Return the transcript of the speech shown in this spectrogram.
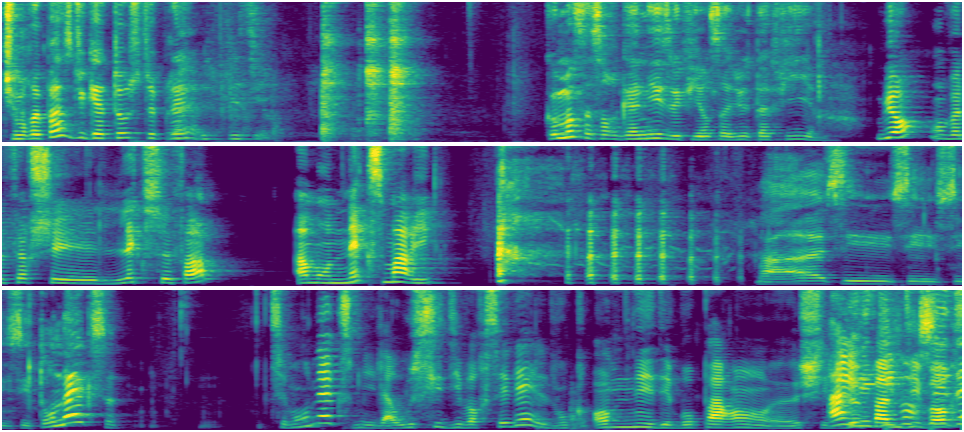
Tu me repasses du gâteau, s'il te plaît? Avec plaisir. Comment ça s'organise les fiançailles de ta fille? Bien, on va le faire chez l'ex-femme à mon ex-mari. Bah, c'est c'est- c'est- c'est ton ex. C'est mon ex, mais il a aussi divorcé d'elle. Donc, emmener des beaux-parents euh, chez Ah, deux il est femmes divorcé divorcées.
